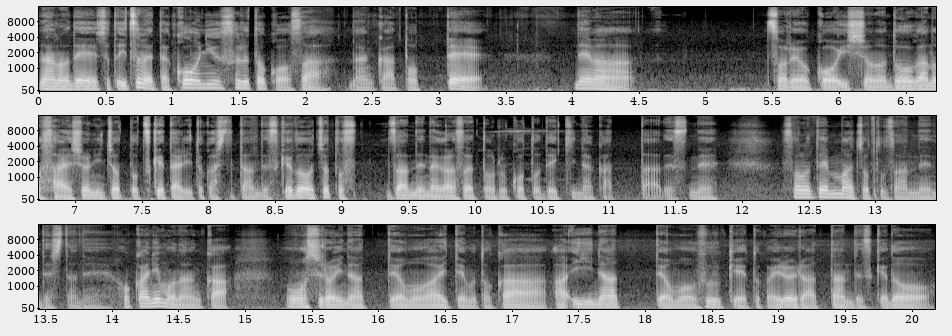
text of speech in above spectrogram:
なのでちょっといつもやったら購入するとこをさなんか撮ってでまあそれをこう一緒の動画の最初にちょっとつけたりとかしてたんですけどちょっと残念ながらそれ撮ることできなかったですね。その点まあちょっと残念でしたね。他にもなんか面白いなって思うアイテムとかあいいなって思う風景とかいろいろあったんですけど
